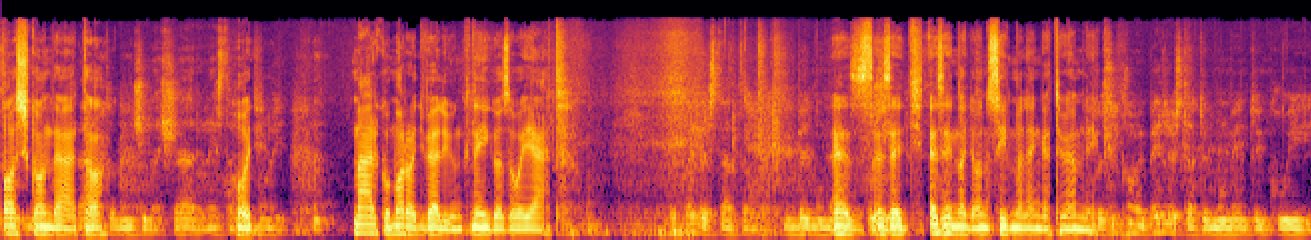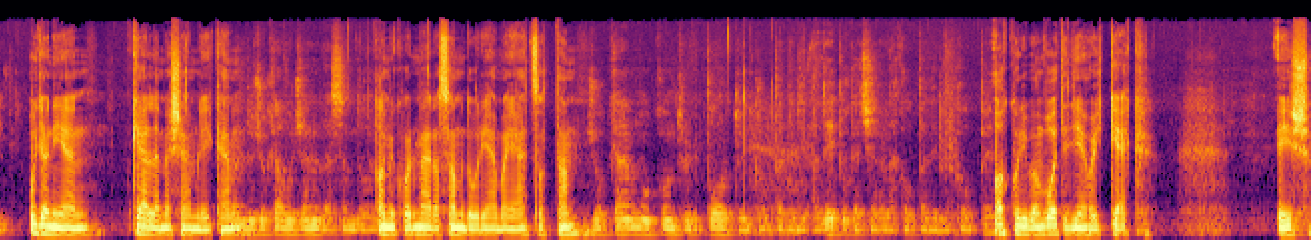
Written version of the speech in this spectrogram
Azt skandálta, hogy-. Márko, maradj velünk, ne igazolját. Ez, ez, egy, ez egy nagyon szívmelengető emlék. Ugyanilyen kellemes emlékem, amikor már a Sampdoriában játszottam. Akkoriban volt egy ilyen, hogy kek, és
